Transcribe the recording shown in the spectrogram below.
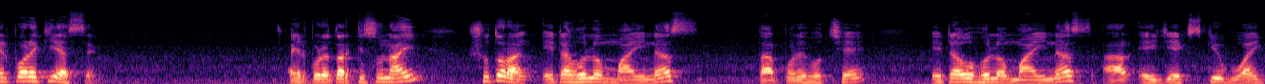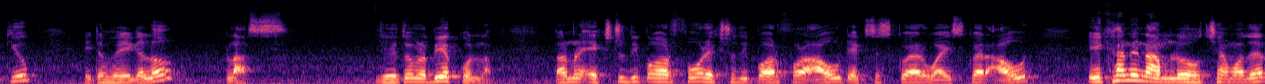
এরপরে কি আছে? এরপরে তার কিছু নাই। সুতরাং এটা হলো মাইনাস, তারপরে হচ্ছে এটাও হলো মাইনাস, আর এই যে এক্স কিউব, ওয়াই কিউব, এটা হয়ে গেল প্লাস। যেহেতু আমরা বিয়োগ করলাম, তার মানে x to the power four, x to the power four out, x square, y square out. এখানে নামলো হচ্ছে আমাদের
